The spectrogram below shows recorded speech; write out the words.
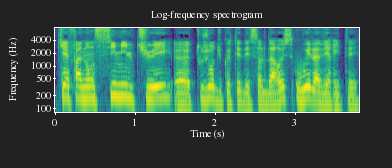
Kiev annonce 6000 tués, euh, toujours du côté des soldats russes. Où est la vérité?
